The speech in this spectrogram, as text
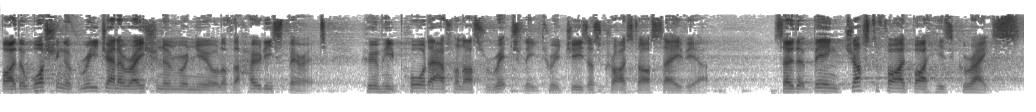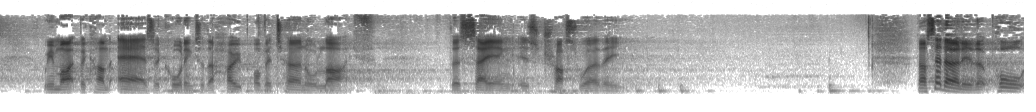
by the washing of regeneration and renewal of the Holy Spirit, whom He poured out on us richly through Jesus Christ our Saviour, so that being justified by His grace, we might become heirs according to the hope of eternal life. The saying is trustworthy. Now, I said earlier that Paul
